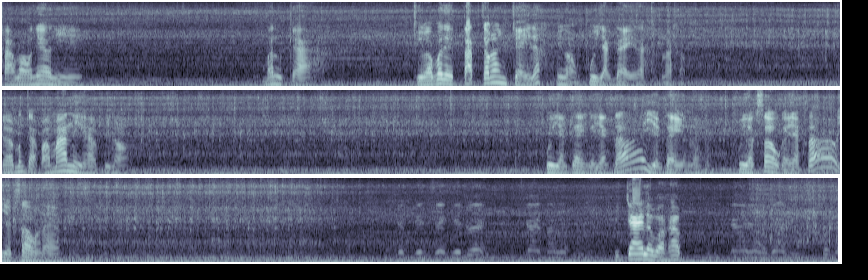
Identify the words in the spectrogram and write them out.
ถ้าเว้าแนวนี้มันกะถือว่าไม่ได้ตัดกำลังใจนะพี่น้องผู้อยากได้นะนะครับแต่มันกับประมาณนี้ครับ พี่น้องผู้อยากได้ก็อยากได้อยากได้นะครับผู้อยากเศร้าก็อยากเศร้าอยากเศร้านะครับเก็บเกินใจเกินด้วยได้ครับดีใจแล้ววะครับได้ครับได้ต้องข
